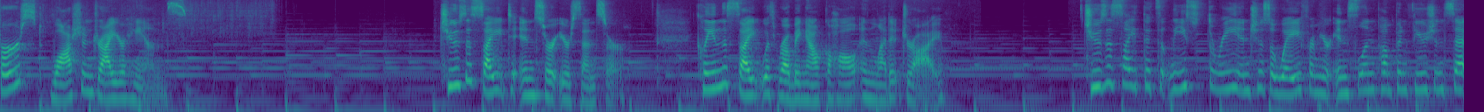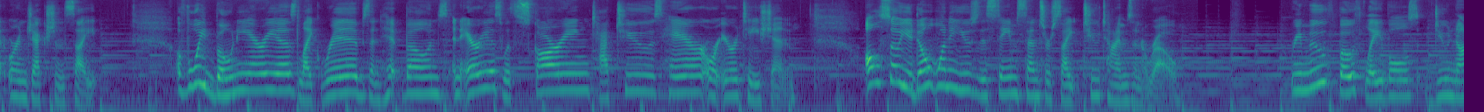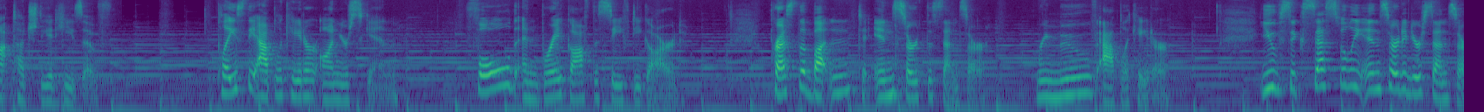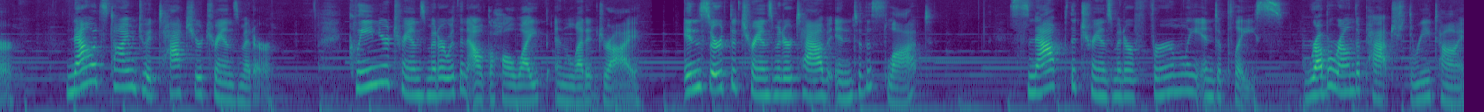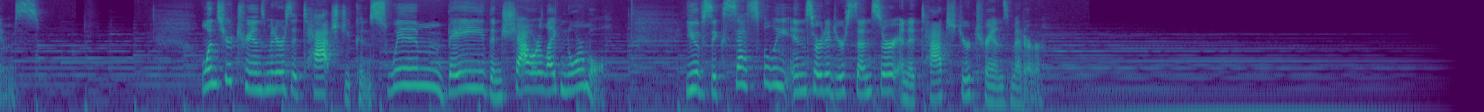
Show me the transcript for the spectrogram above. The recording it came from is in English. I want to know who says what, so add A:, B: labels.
A: First, wash and dry your hands. Choose a site to insert your sensor. Clean the site with rubbing alcohol and let it dry. Choose a site that's at least three inches away from your insulin pump infusion set or injection site. Avoid bony areas like ribs and hip bones and areas with scarring, tattoos, hair, or irritation. Also, you don't want to use the same sensor site two times in a row. Remove both labels, do not touch the adhesive. Place the applicator on your skin. Fold and break off the safety guard. Press the button to insert the sensor. Remove applicator. You've successfully inserted your sensor. Now it's time to attach your transmitter. Clean your transmitter with an alcohol wipe and let it dry. Insert the transmitter tab into the slot. Snap the transmitter firmly into place. Rub around the patch three times. Once your transmitter is attached, you can swim, bathe, and shower like normal. You have successfully inserted your sensor and attached your transmitter.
